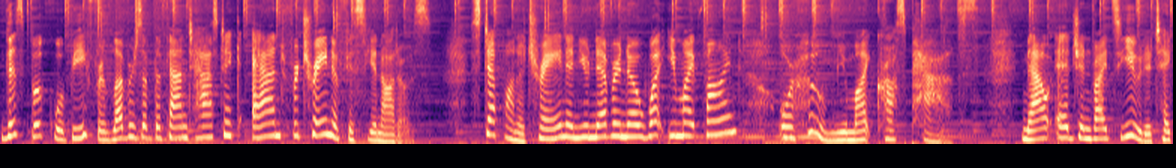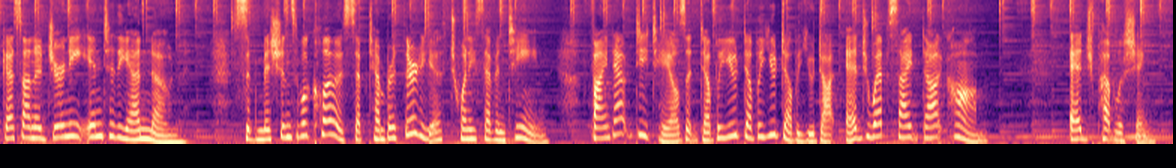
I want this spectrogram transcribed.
This book will be for lovers of the fantastic and for train aficionados. Step on a train and you never know what you might find or whom you might cross paths. Now, Edge invites you to take us on a journey into the unknown. Submissions will close September 30th, 2017. Find out details at www.edgewebsite.com. Edge Publishing,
